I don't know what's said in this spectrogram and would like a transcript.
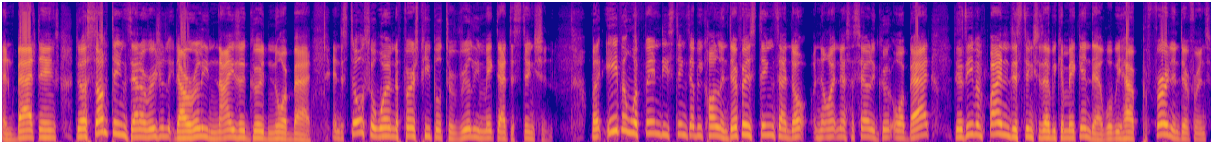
and bad things, there are some things that are really that are really neither good nor bad. And the Stoics were one of the first people to really make that distinction. But even within these things that we call indifference, things that don't aren't necessarily good or bad, there's even finer distinctions that we can make in that where we have preferred indifference,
